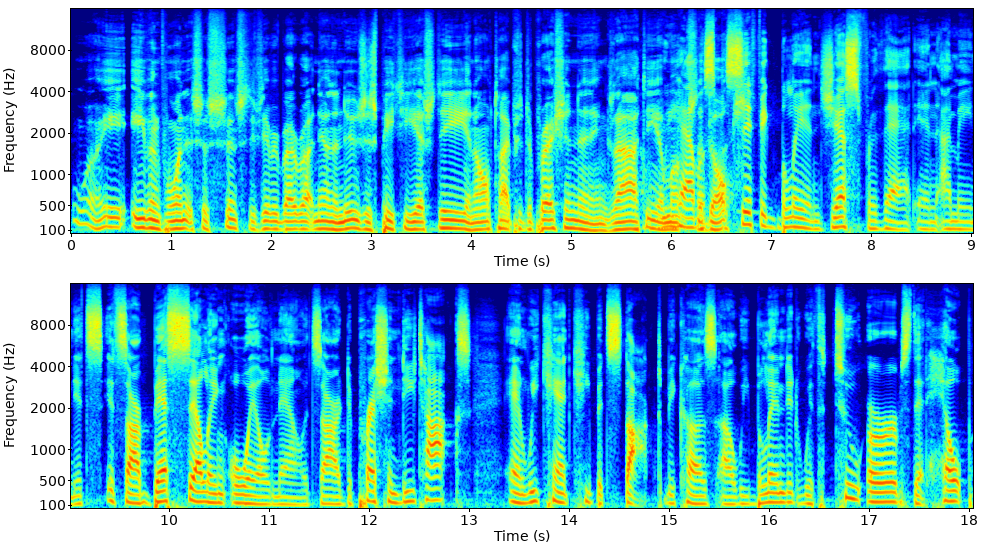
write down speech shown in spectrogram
Well, e- even for one that's as sensitive to everybody right now in the news is PTSD and all types of depression and anxiety amongst adults. we have a adults. specific blend just for that and i mean it's it's our best selling oil now it's our depression detox and we can't keep it stocked because uh, we blend it with two herbs that help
